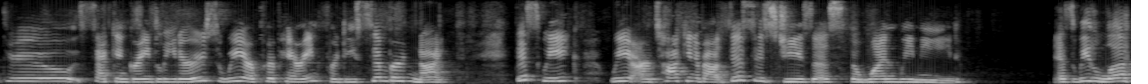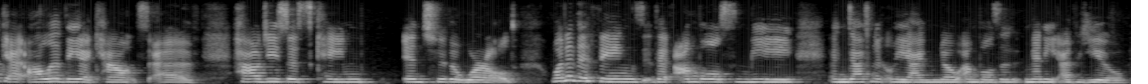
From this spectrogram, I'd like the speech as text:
through second grade leaders, we are preparing for December 9th. This week, we are talking about This is Jesus, the one we need. As we look at all of the accounts of how Jesus came into the world, one of the things that humbles me, and definitely I know humbles many of you,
